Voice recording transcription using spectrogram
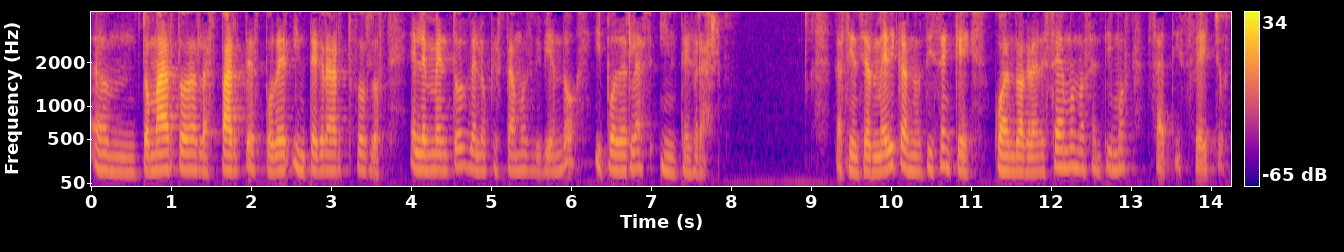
em, tomar todas las partes, poder integrar todos los elementos de lo que estamos viviendo y poderlas integrar. Las ciencias médicas nos dicen que cuando agradecemos nos sentimos satisfechos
